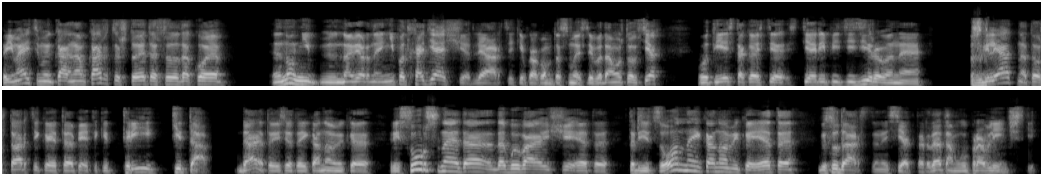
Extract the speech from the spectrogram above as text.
Понимаете, мы, нам кажется, что это что-то такое, ну, не, наверное, неподходящее для Арктики в каком-то смысле, потому что у всех вот есть такой стереотипизированный взгляд на то, что Арктика это опять-таки три кита. Да, то есть это экономика ресурсная, да, добывающая, это традиционная экономика, и это государственный сектор, да, там управленческий.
